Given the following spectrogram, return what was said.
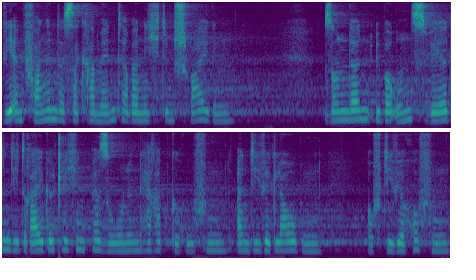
Wir empfangen das Sakrament aber nicht im Schweigen, sondern über uns werden die drei göttlichen Personen herabgerufen, an die wir glauben, auf die wir hoffen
